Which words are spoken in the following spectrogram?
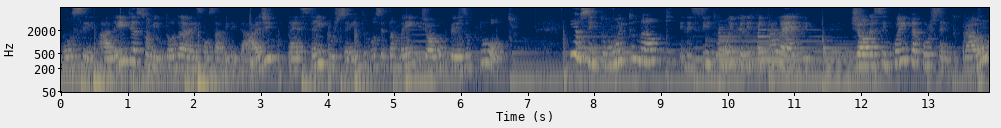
você, além de assumir toda a responsabilidade, né, 100%, você também joga o peso para o outro. E eu sinto muito, não. Ele sinto muito, ele fica leve joga 50% para um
